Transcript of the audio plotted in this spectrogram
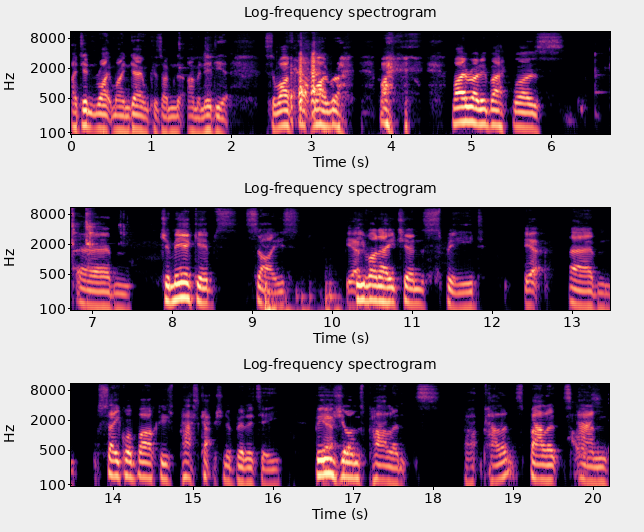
I didn't write mine down because I'm I'm an idiot. So I've got my my my running back was um Jahmyr Gibbs size, Yeah, Devon Achane speed, yeah, um Saquon Barkley's pass catching ability, Yeah. Bijan's balance, ba- balance, balance, and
